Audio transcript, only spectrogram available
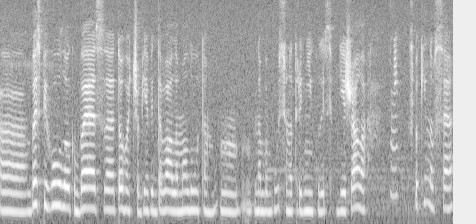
е, без пігулок, без е, того, щоб я віддавала малу там на бабусю на три дні кудись від'їжджала. Спокійно все.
